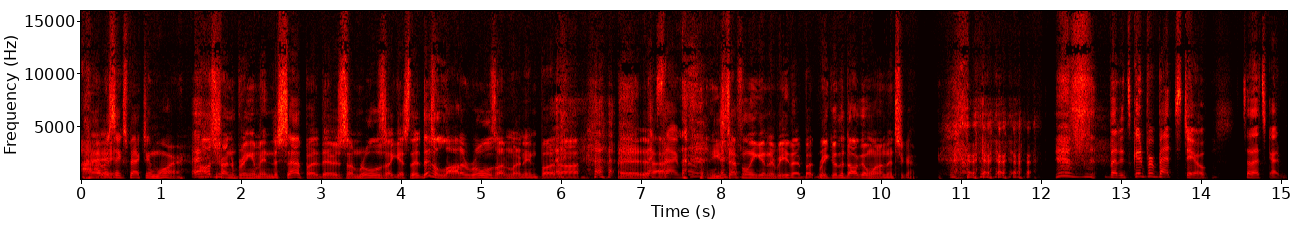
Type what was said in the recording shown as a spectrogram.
I was expecting more. I was trying to bring him in the set, but there's some rules. I guess there, there's a lot of rules I'm learning, but uh, Next I- time. he's definitely going to be there. But Rico the Doggo One on Instagram. but it's good for pets too. So that's good.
